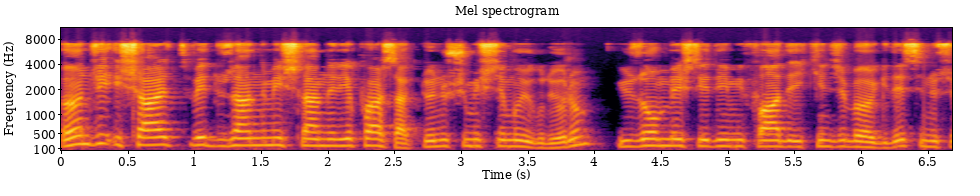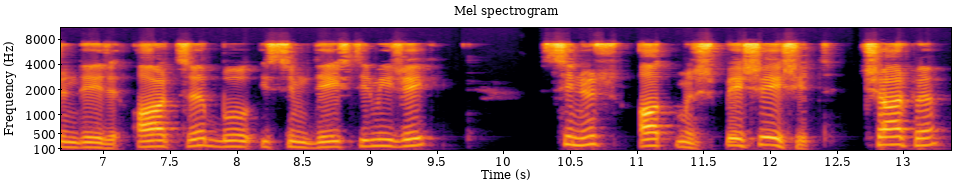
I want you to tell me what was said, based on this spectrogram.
Önce işaret ve düzenleme işlemleri yaparsak dönüşüm işlemi uyguluyorum. 115 dediğim ifade ikinci bölgede sinüsün değeri artı bu isim değiştirmeyecek. Sinüs 65'e eşit. Çarpı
